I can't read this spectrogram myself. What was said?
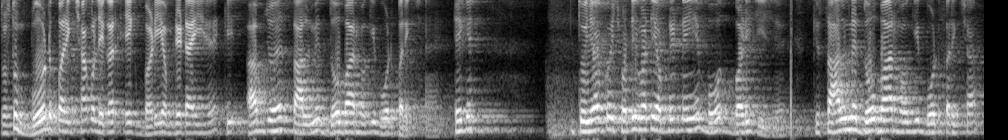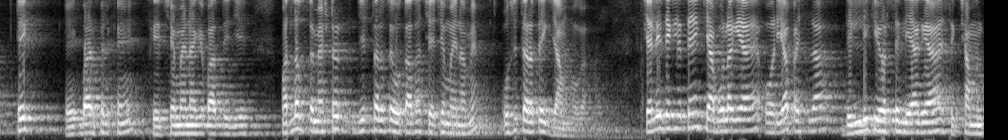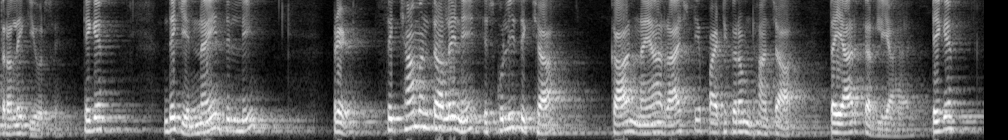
दोस्तों, बोर्ड परीक्षा को लेकर एक बड़ी अपडेट आई है कि अब जो है साल में दो बार होगी बोर्ड परीक्षाएँ ठीक है? तो यह कोई छोटी मोटी अपडेट नहीं है, बहुत बड़ी चीज़ है कि साल में दो बार होगी बोर्ड परीक्षा, ठीक? एक बार फिर कहें, फिर छः महीना के बाद दीजिए। मतलब सेमेस्टर जिस तरह से होता था छः छः महीना में, उसी तरह से एग्ज़ाम होगा। चलिए देख लेते हैं क्या बोला गया है, और यह फैसला दिल्ली की ओर से लिया गया है, शिक्षा मंत्रालय की ओर से, ठीक है? देखिए, नई दिल्ली, प्रेट शिक्षा मंत्रालय ने स्कूली शिक्षा का नया राष्ट्रीय पाठ्यक्रम ढांचा तैयार कर लिया है। ठीक है?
